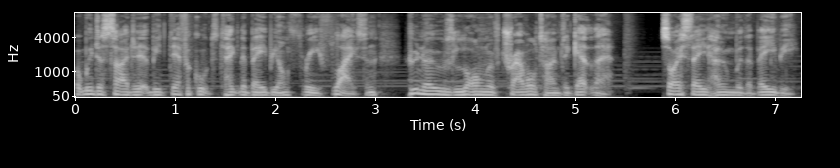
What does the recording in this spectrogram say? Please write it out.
but we decided it would be difficult to take the baby on three flights, and who knows long of travel time to get there. So I stayed home with the baby.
